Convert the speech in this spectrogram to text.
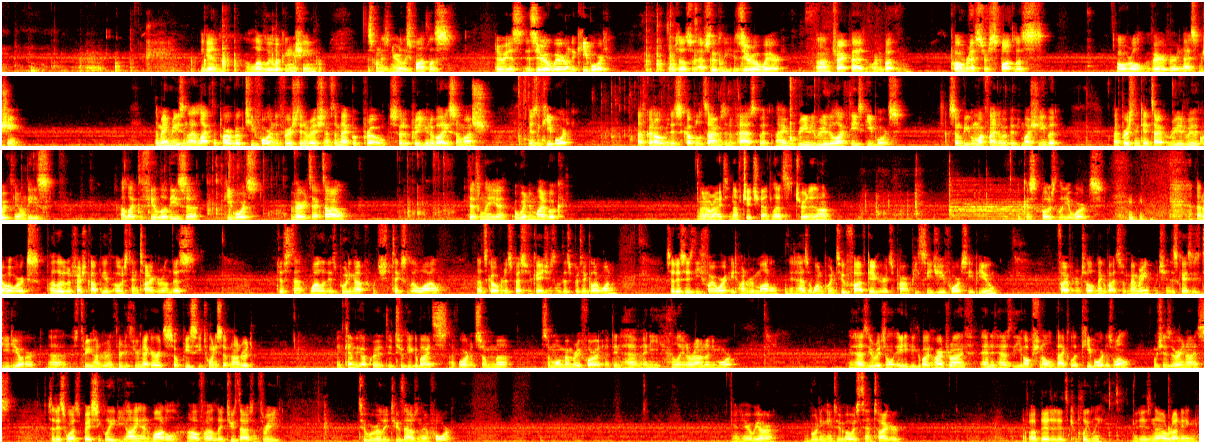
Again, a lovely looking machine. This one is nearly spotless. There is zero wear on the keyboard. There's also absolutely zero wear on trackpad or the button. Palm rests are spotless. Overall, a very, very nice machine. The main reason I like the PowerBook G4 in the first generation of the MacBook Pro, so the pre-unibody so much, is the keyboard. I've gone over this a couple of times in the past, but I really, really like these keyboards. Some people might find them a bit mushy, but I personally can type really, really quickly on these. I like the feel of these uh, keyboards. Very tactile. Definitely a, a win in my book. Alright, enough chit chat, let's turn it on. Because supposedly it works. I know it works. I loaded a fresh copy of OS X Tiger on this, just uh, while it is booting up, which takes a little while. Let's go over the specifications of this particular one. So this is the FireWire 800 model. It has a 1.25 GHz PowerPC G4 CPU, 512 megabytes of memory, which in this case is DDR uh, 333 megahertz, so PC 2700. It can be upgraded to 2 gigabytes. I've ordered some uh, some more memory for it. I didn't have any laying around anymore. It has the original 80 gigabyte hard drive and it has the optional backlit keyboard as well, which is very nice. So this was basically the high-end model of uh, late 2003 to early 2004. And here we are, booting into OS X Tiger. I've updated it completely. It is now running...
